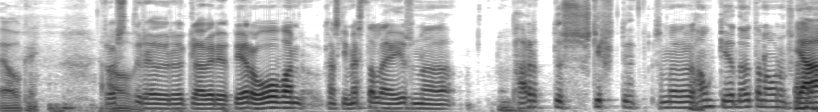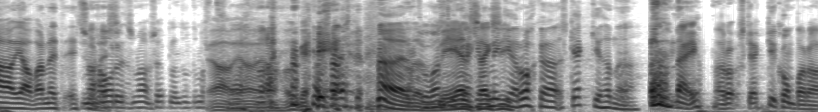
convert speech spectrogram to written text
já, ok. Þröstur hefur auðvitað verið bera ofan kannski mestalagi í svona pardus skirtu sem hefur hangið hérna utan á honum svona- Já, já, var neitt eitt svona svona hárið svona sveifland út um allt. Já, já, já, ok. Það er Þú varst vel ekki mikið að rokka skeggið þannig Nei, það er- skeggið kom bara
